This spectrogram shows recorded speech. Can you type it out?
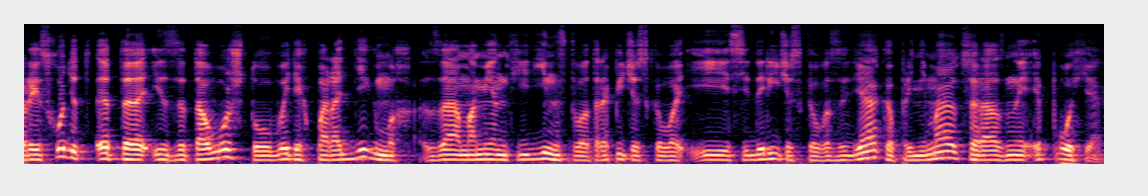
Происходит это из-за того, что в этих парадигмах за момент единства тропического и сидерического зодиака принимаются разные эпохи.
